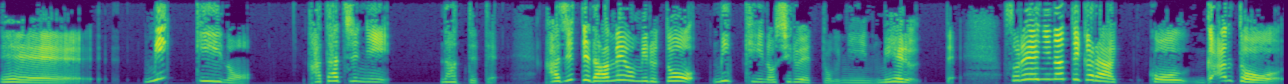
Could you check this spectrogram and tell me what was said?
えー、ミッキーの形になってて、かじって断面を見ると、ミッキーのシルエットに見えるって。それになってから、こう、ガンと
